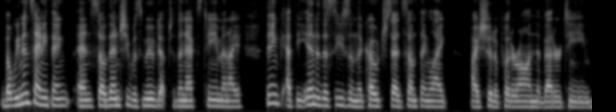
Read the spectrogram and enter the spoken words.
but we didn't say anything and so then she was moved up to the next team and I think at the end of the season the coach said something like I should have put her on the better team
